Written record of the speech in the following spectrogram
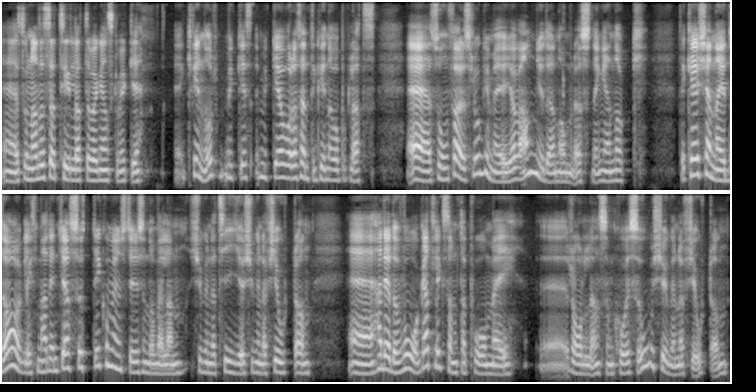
Eh, så hon hade sett till att det var ganska mycket eh, kvinnor, mycket, mycket av våra centerkvinnor var på plats. Eh, så hon föreslog ju mig, jag vann ju den omröstningen och det kan jag känna idag, liksom, hade inte jag suttit i kommunstyrelsen då mellan 2010 och 2014 eh, hade jag då vågat liksom ta på mig eh, rollen som KSO 2014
